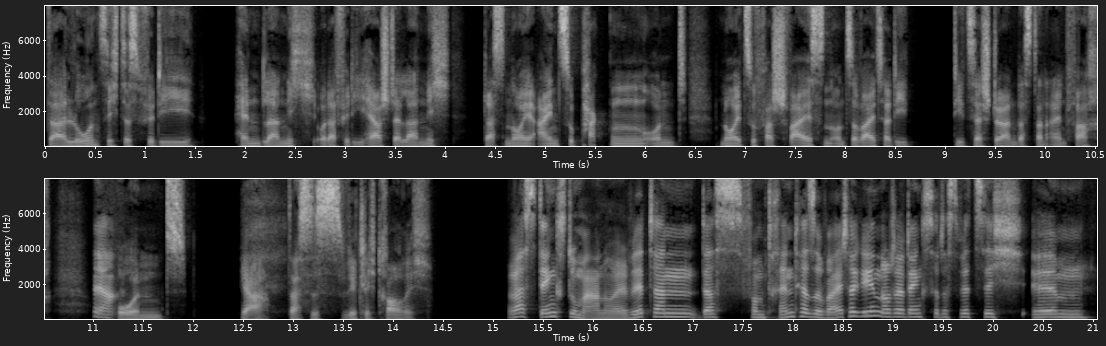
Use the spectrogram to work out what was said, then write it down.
Da lohnt sich das für die Händler nicht oder für die Hersteller nicht, das neu einzupacken und neu zu verschweißen und so weiter. Die, die zerstören das dann einfach. Ja. Und ja, das ist wirklich traurig. Was denkst du, Manuel? Wird dann das vom Trend her so weitergehen oder denkst du, das wird sich ähm,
